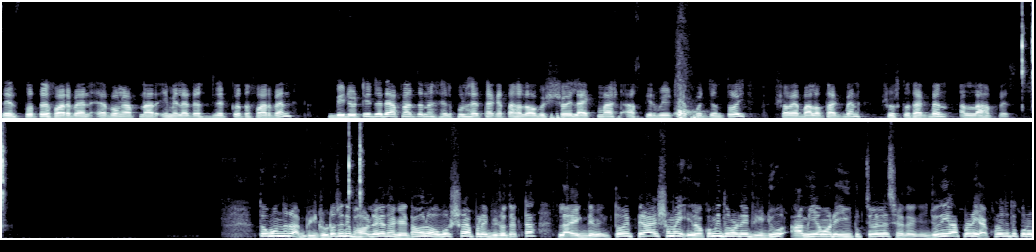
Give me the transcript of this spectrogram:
চেঞ্জ করতে পারবেন এবং আপনার ইমেল অ্যাড্রেস ডিলিট করতে পারবেন। ভিডিওটি যদি আপনার জন্য হেল্পফুল হয়ে থাকে তাহলে অবশ্যই লাইক মাস্ট আজকের ভিডিওটি পর্যন্তই। সবাই ভালো থাকবেন, সুস্থ থাকবেন। আল্লাহ হাফেজ। তো বন্ধুরা, ভিডিওটা যদি ভালো লেগে থাকে, তাহলে অবশ্যই আপনার ভিডিওতে একটা লাইক দেবেন। তো আমি প্রায় সময় এরকমই ধরনের ভিডিও আমি আমার ইউটিউব চ্যানেলে ছেড়ে থাকি। যদি আপনার এখনও যদি কোনো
